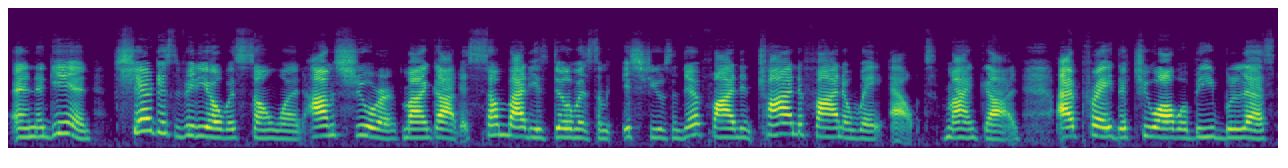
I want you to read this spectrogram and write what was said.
And again, share this video with someone. I'm sure, my God, that somebody is dealing with some issues and they're finding trying to find a way out. My God. I pray that you all will be blessed.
